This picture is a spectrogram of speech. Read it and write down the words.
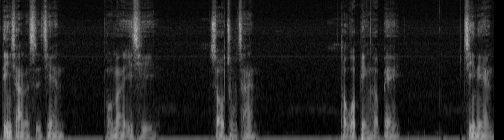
定下的时间，我们一起守主餐，透过饼和杯纪念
